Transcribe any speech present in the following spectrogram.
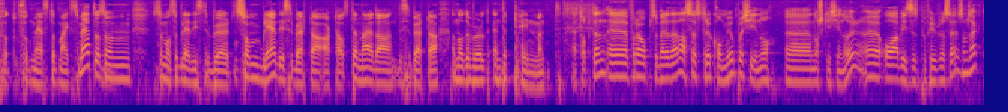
fått, fått mest oppmerksomhet, og som, som også ble distribuert Som ble distribuert av Arthouse. Denne er da distribuert av Another World Entertainment. Ja, topp den. Eh, For å oppsummere det, da. 'Søstre' kommer jo på kino, eh, norske kinoer, eh, og avises på Filmfrisør, som sagt.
